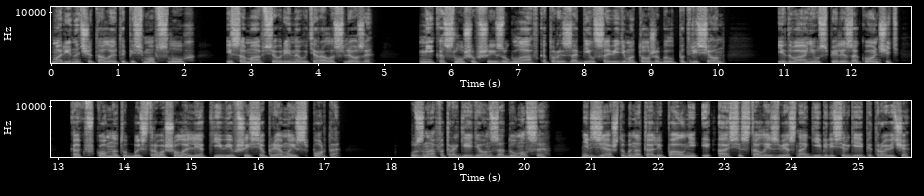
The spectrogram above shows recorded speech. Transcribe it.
Марина читала это письмо вслух и сама все время вытирала слезы. Мика, слушавший из угла, в который забился, видимо, тоже был потрясен. Едва они успели закончить, как в комнату быстро вошел Олег, явившийся прямо из спорта. Узнав о трагедии, он задумался. Нельзя, чтобы Наталье Палне и Асе стало известно о гибели Сергея Петровича,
